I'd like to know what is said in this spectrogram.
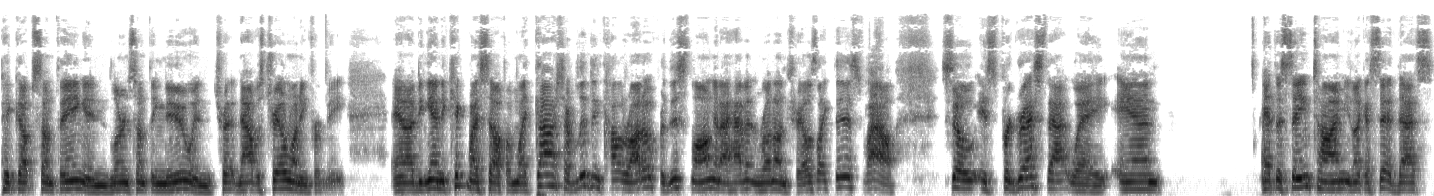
pick up something and learn something new. And tra- that was trail running for me. And I began to kick myself. I'm like, gosh, I've lived in Colorado for this long and I haven't run on trails like this. Wow. So it's progressed that way. And at the same time, like I said, that's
